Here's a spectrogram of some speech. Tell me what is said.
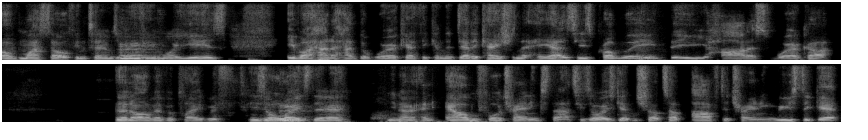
of myself in terms of mm-hmm. a few more years if I had had the work ethic and the dedication that he has. He's probably the hardest worker that I've ever played with. He's mm-hmm. always there, you know, an hour before training starts. He's always getting shots up after training. We used to get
